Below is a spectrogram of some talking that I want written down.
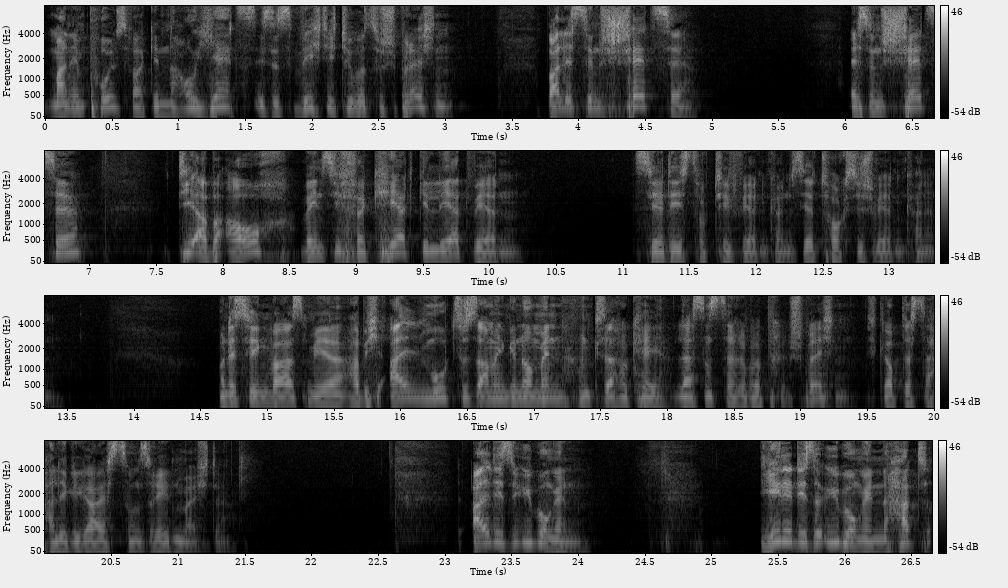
mein Impuls war, genau jetzt ist es wichtig, darüber zu sprechen, weil es sind Schätze. Es sind Schätze, die aber auch, wenn sie verkehrt gelehrt werden, sehr destruktiv werden können, sehr toxisch werden können. Und deswegen war es mir, habe ich allen Mut zusammengenommen und gesagt, okay, lass uns darüber sprechen. Ich glaube, dass der Heilige Geist zu uns reden möchte. All diese Übungen, jede dieser Übungen hat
